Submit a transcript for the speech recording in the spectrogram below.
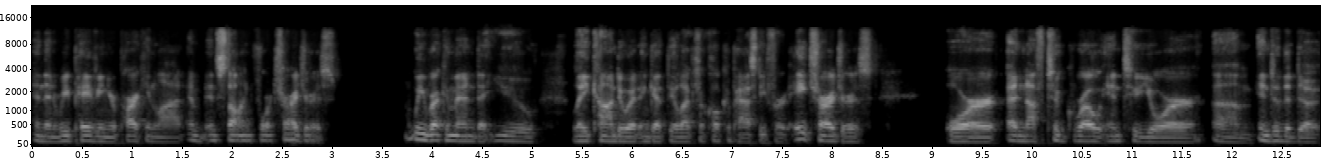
and then repaving your parking lot and installing four chargers, we recommend that you lay conduit and get the electrical capacity for eight chargers or enough to grow into your um, into the de-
